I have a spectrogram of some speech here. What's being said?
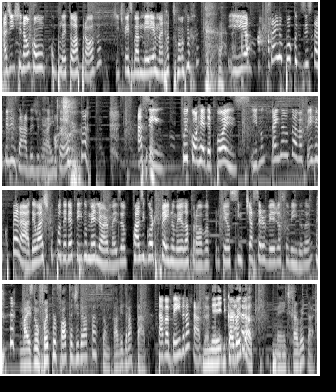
A gente não com- completou a prova. A gente fez uma meia maratona. E eu saí um pouco desestabilizada de lá. Então, assim, fui correr depois e não- ainda não tava bem recuperada. Eu acho que eu poderia ter ido melhor, mas eu quase gorfei no meio da prova, porque eu senti a cerveja subindo, né? Mas não foi por falta de hidratação, tava hidratada. Tava bem hidratada. Nem de carboidrato. Nem de carboidrato.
